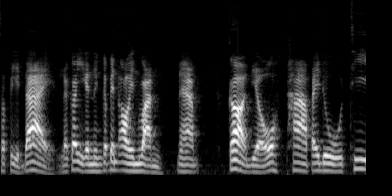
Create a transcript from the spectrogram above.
สปีดได้ แล้วก็อีกอันหนึงก็เป็น all in one นะครับ ก็เดี๋ยวพาไปดูที่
